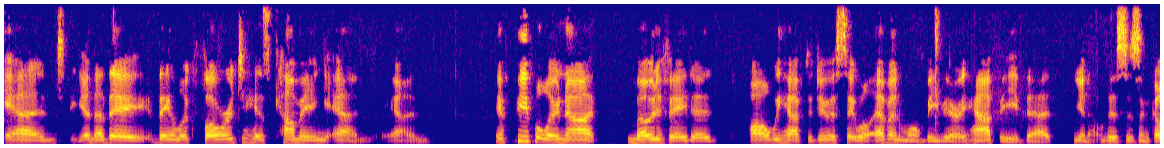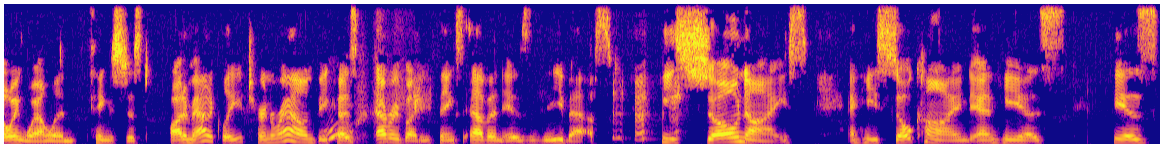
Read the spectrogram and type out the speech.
and you know they they look forward to his coming, and and if people are not motivated, all we have to do is say, well, Evan won't be very happy that you know this isn't going well, and things just automatically turn around because Ooh. everybody thinks Evan is the best. He's so nice and he's so kind and he is he is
